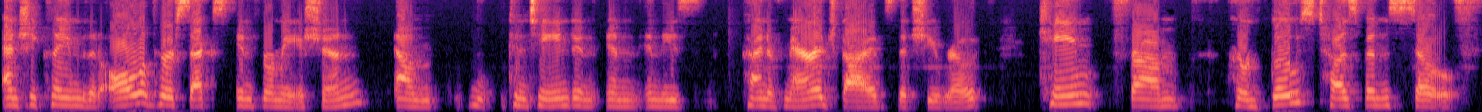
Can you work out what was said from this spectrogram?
And she claimed that all of her sex information um, contained in, in, in these kind of marriage guides that she wrote came from her ghost husband, Soph,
